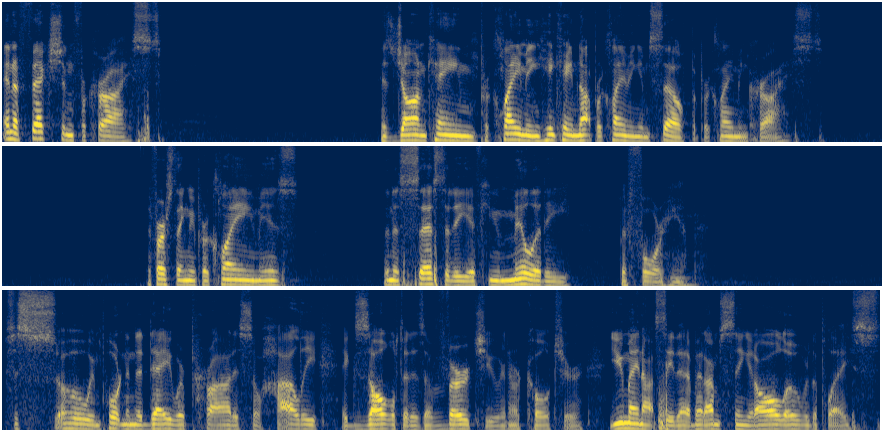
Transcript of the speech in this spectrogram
and affection for Christ. As John came proclaiming, he came not proclaiming himself, but proclaiming Christ. The first thing we proclaim is the necessity of humility before him. This is so important in a day where pride is so highly exalted as a virtue in our culture. You may not see that, but I'm seeing it all over the place.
